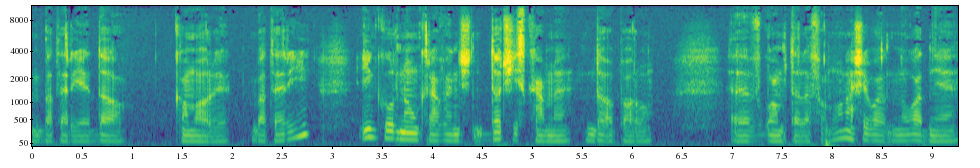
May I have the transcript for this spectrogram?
baterię do komory baterii i górną krawędź dociskamy do oporu e, w głąb telefonu. Ona się ładnie,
